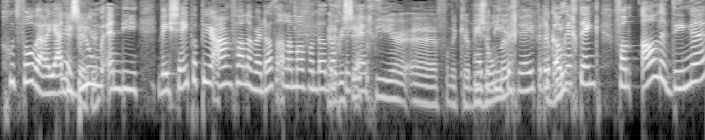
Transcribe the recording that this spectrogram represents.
goed vol waren. Ja, die bloem en die wc-papier aanvallen, waar dat allemaal van, dat Ja, dacht ik echt. wc-papier eh, vond ik eh, Heb ik bijzonder. niet begrepen. De Dat ik ook echt denk, van alle dingen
